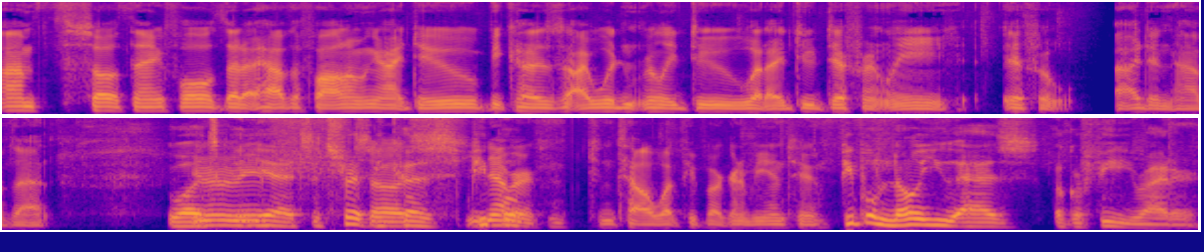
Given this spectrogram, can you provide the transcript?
I'm so thankful that I have the following I do because I wouldn't really do what I do differently if it, I didn't have that. well, you it's, know what I mean? yeah, it's a trip So because it's- you people never can tell what people are going to be into. people know you as a graffiti writer,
